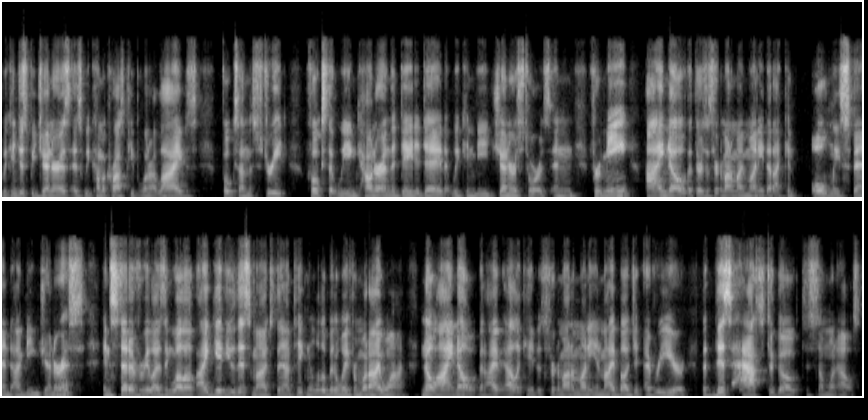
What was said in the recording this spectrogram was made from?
We can just be generous as we come across people in our lives, folks on the street, folks that we encounter on the day to day that we can be generous towards. And for me, I know that there's a certain amount of my money that I can only spend on being generous instead of realizing, well, if I give you this much, then I'm taking a little bit away from what I want. No, I know that I've allocated a certain amount of money in my budget every year that this has to go to someone else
